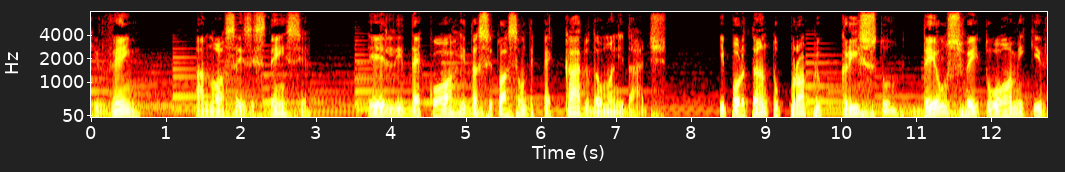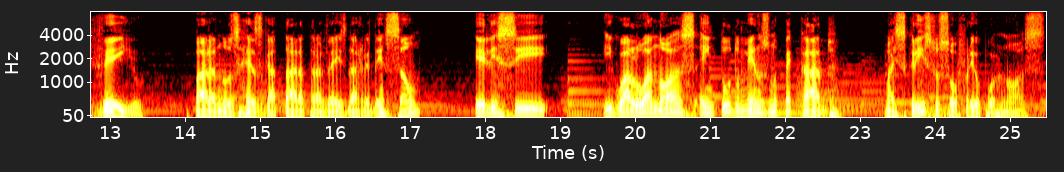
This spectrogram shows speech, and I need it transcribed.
que vem à nossa existência, ele decorre da situação de pecado da humanidade. E, portanto, o próprio Cristo, Deus feito homem, que veio para nos resgatar através da redenção, ele se igualou a nós em tudo menos no pecado. Mas Cristo sofreu por nós.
